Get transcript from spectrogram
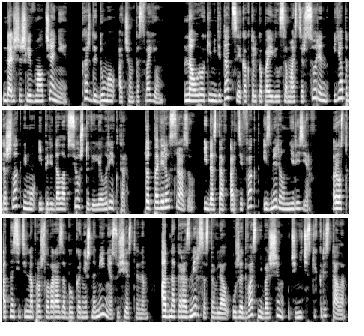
Дальше шли в молчании, каждый думал о чем-то своем. На уроке медитации, как только появился мастер Сорин, я подошла к нему и передала все, что велел ректор. Тот поверил сразу и, достав артефакт, измерил мне резерв. Рост относительно прошлого раза был, конечно, менее существенным, однако размер составлял уже два с небольшим ученических кристалла.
